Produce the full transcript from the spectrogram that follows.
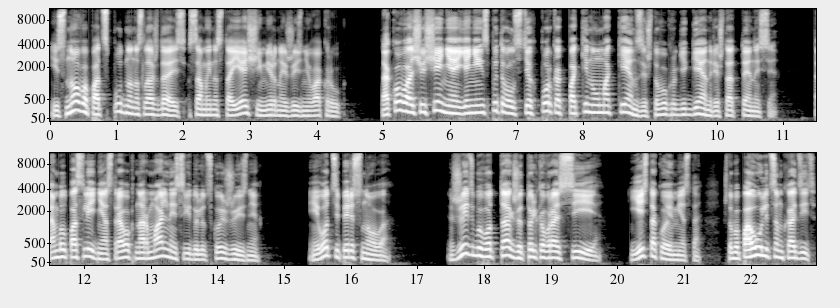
И снова подспудно наслаждаясь самой настоящей мирной жизнью вокруг. Такого ощущения я не испытывал с тех пор, как покинул Маккензи, что в округе Генри, штат Теннесси. Там был последний островок нормальной с виду людской жизни. И вот теперь снова. Жить бы вот так же, только в России. Есть такое место? Чтобы по улицам ходить,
